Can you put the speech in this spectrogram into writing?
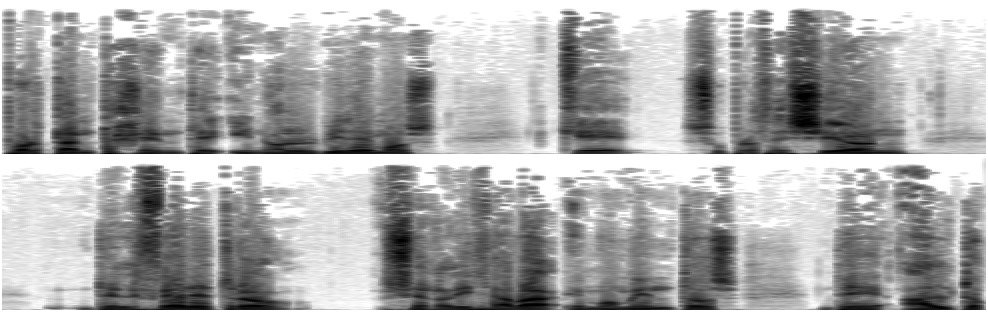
por tanta gente? Y no olvidemos que su procesión del féretro se realizaba en momentos de alto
